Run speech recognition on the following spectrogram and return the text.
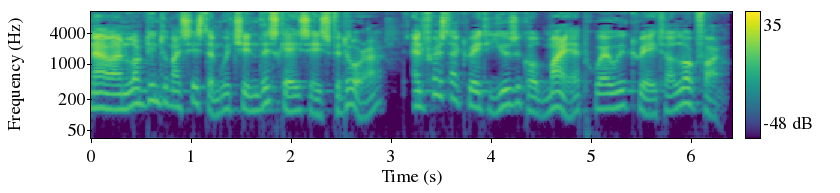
Now I'm logged into my system, which in this case is Fedora, and first I create a user called myapp where we create a log file.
